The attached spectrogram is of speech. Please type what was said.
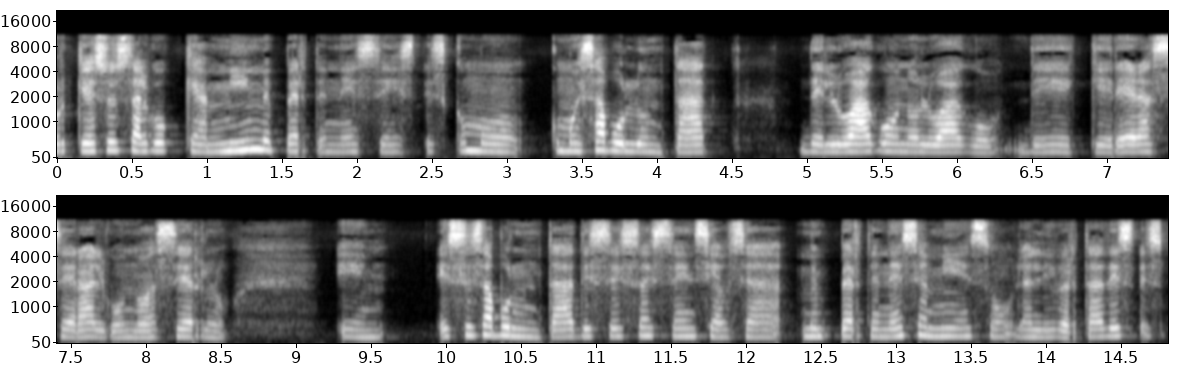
porque eso es algo que a mí me pertenece, es, es como, como esa voluntad de lo hago o no lo hago, de querer hacer algo, no hacerlo. Em, es esa voluntad, es esa esencia, o sea, me pertenece a mí eso, la libertad es, es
